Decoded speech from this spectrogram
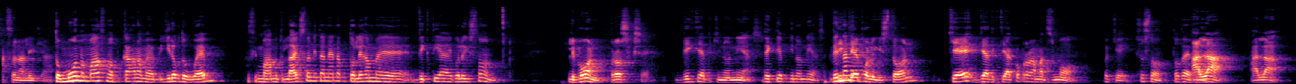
Αυτό είναι αλήθεια. Το μόνο μάθημα που κάναμε γύρω από το web, που θυμάμαι τουλάχιστον, ήταν ένα που το λέγαμε δίκτυα υπολογιστών. Λοιπόν, πρόσεξε. Δίκτυα επικοινωνίας. Δίκτυα επικοινωνίας. Δεν Δίκτυα ήταν. υπολογιστών και διαδικτυακό προγραμματισμό. Οκ, σωστό, το δέχομαι. Αλλά, αλλά.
